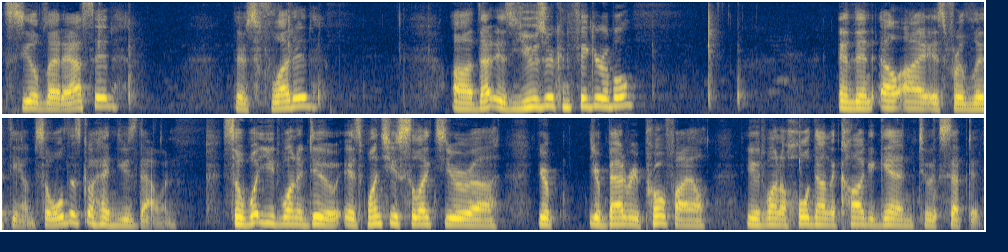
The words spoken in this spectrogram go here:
sealed lead acid. There's flooded. Uh, that is user configurable. And then Li is for lithium. So we'll just go ahead and use that one. So what you'd want to do is once you select your, uh, your, your battery profile, you'd want to hold down the cog again to accept it.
